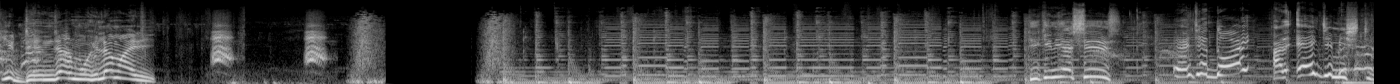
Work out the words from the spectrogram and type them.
কি ডেঞ্জার মহিলা মায়েরি কি কি নিয়ে আসছিস? এই যে দই আর এই যে মিষ্টি।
